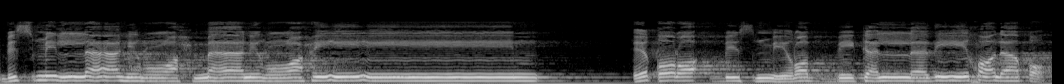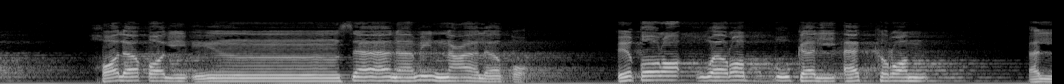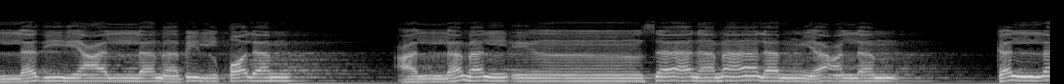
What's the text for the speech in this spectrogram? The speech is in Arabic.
بسم الله الرحمن الرحيم. اقرأ باسم ربك الذي خلق. خلق الإنسان من علق. اقرأ وربك الأكرم الذي علم بالقلم. عَلَّمَ الْإِنسَانَ مَا لَمْ يَعْلَمْ. كَلَّا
